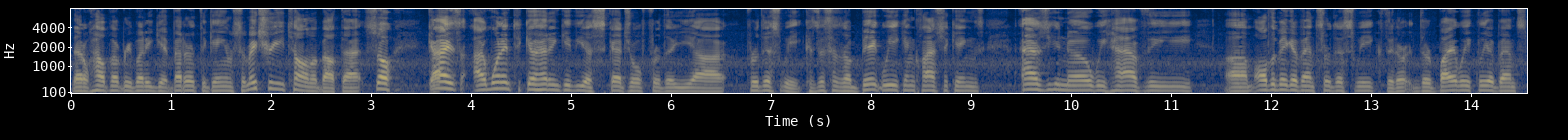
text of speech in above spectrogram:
that'll help everybody get better at the game, so make sure you tell them about that. So, guys, I wanted to go ahead and give you a schedule for the uh, for this week, because this is a big week in Clash of Kings. As you know, we have the um, all the big events are this week. They're, they're bi-weekly events.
